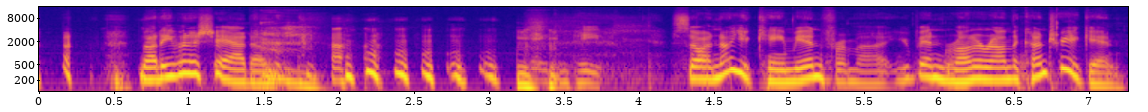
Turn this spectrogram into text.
Not even a shadow. Can't compete. So I know you came in from, uh, you've been running around the country again.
